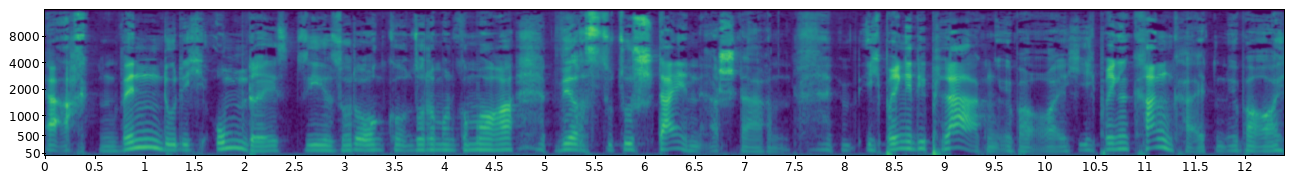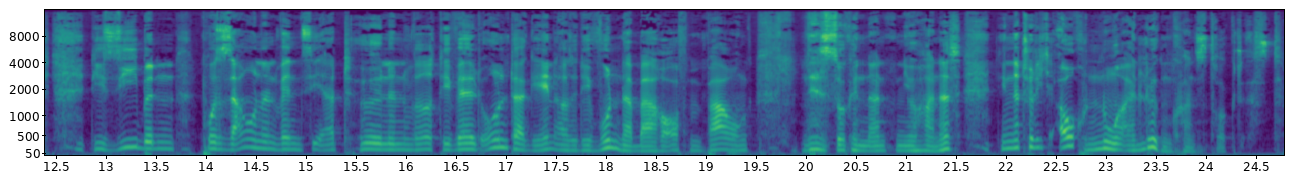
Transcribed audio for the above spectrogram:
erachten. Wenn du dich umdrehst, siehe Sodom und Gomorra, wirst du zu Stein erstarren. Ich bringe die Plagen über euch. Ich bringe Krankheiten über euch. Die sieben Posaunen, wenn sie ertönen, wird die Welt untergehen. Also also die wunderbare Offenbarung des sogenannten Johannes, die natürlich auch nur ein Lügenkonstrukt ist.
